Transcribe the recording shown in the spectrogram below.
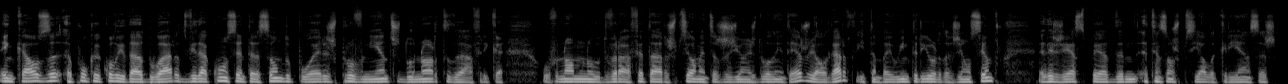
em causa a pouca qualidade do ar devido à concentração de poeiras provenientes do norte da África. O fenómeno deverá afetar especialmente as regiões do Alentejo e Algarve e também o interior da região centro. A DGS pede atenção especial a crianças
